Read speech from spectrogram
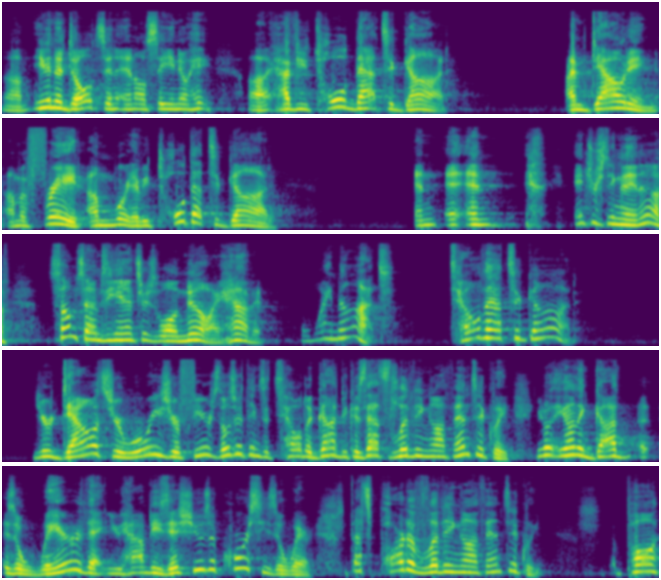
um, even adults, and, and I'll say, you know, hey, uh, have you told that to God? I'm doubting, I'm afraid, I'm worried. Have you told that to God? And, and, and interestingly enough, sometimes the answer is, well, no, I haven't. Why not? Tell that to God. Your doubts, your worries, your fears, those are things to tell to God because that's living authentically. You know, you don't think God is aware that you have these issues? Of course, He's aware. That's part of living authentically. Paul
